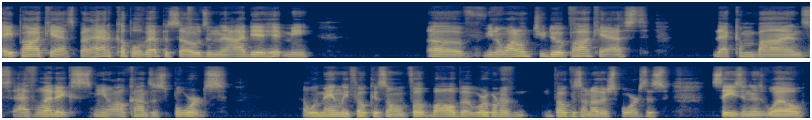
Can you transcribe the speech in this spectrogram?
a podcast, but I had a couple of episodes, and the idea hit me of you know why don't you do a podcast that combines athletics, you know, all kinds of sports. We mainly focus on football, but we're going to focus on other sports this season as well.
